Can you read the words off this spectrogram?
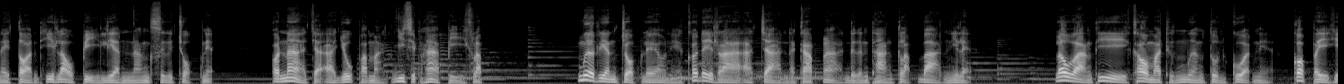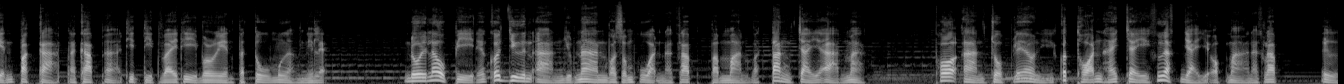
ในตอนที่เล่าปีเรียนหนังสือจบเนี่ยก็น่าจะอายุประมาณ 25 ปีครับ เมื่อเรียนจบแล้วเนี่ยก็ได้ลาอาจารย์นะครับเดินทางกลับบ้านนี่แหละ ระหว่างที่เข้ามาถึงเมืองตุนกวดเนี่ยก็ไปเห็นประกาศนะครับที่ติดไว้ที่บริเวณประตูเมืองนี่แหละ โดยเล่าปีเนี่ยก็ยืนอ่านอยู่นานพอสมควรนะครับ ประมาณว่าตั้งใจอ่านมาก พออ่านจบแล้วนี่ก็ถอนหายใจเฮือกใหญ่ออกมานะครับเออ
